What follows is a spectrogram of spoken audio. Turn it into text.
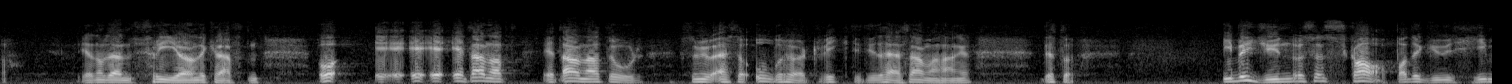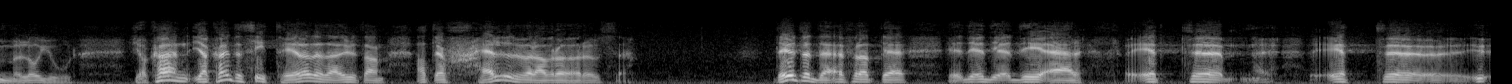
ja, genom den frigörande kraften. Och E, e, e, ett annat, ett annat ord som ju är så oerhört viktigt i det här sammanhanget. Det står i begynnelsen skapade Gud himmel och jord. Jag kan, jag kan inte citera det där utan att jag själv är av rörelse. Det är inte därför att det är, det, det, det är ett, eh, ett eh,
